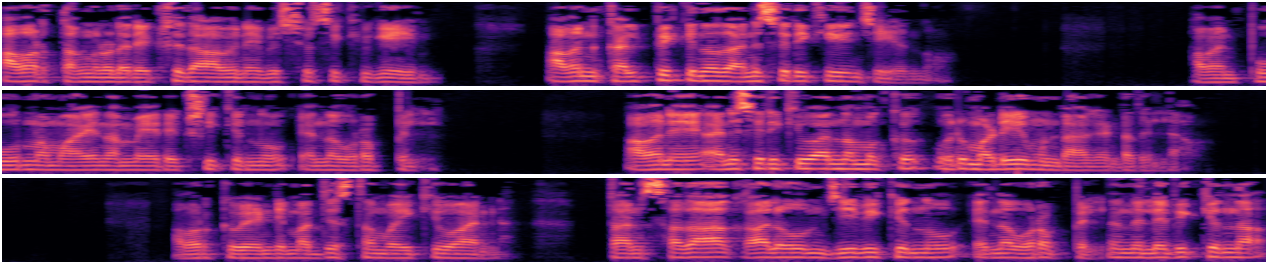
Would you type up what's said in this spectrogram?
അവർ തങ്ങളുടെ രക്ഷിതാവിനെ വിശ്വസിക്കുകയും അവൻ കൽപ്പിക്കുന്നത് അനുസരിക്കുകയും ചെയ്യുന്നു. അവൻ പൂർണമായി നമ്മെ രക്ഷിക്കുന്നു എന്ന ഉറപ്പിൽ അവനെ അനുസരിക്കുവാൻ നമുക്ക് ഒരു മടിയും ഉണ്ടാകേണ്ടതില്ല അവർക്ക് വേണ്ടി മധ്യസ്ഥം വഹിക്കുവാൻ താൻ സദാകാലവും ജീവിക്കുന്നു എന്ന ഉറപ്പിൽ നിന്ന് ലഭിക്കുന്ന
